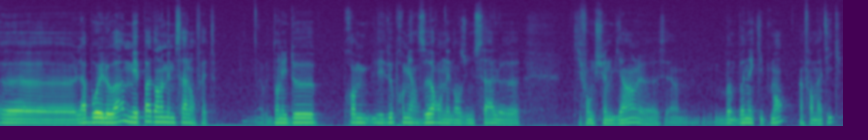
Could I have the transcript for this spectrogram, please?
euh, Labo LEA, mais pas dans la même salle en fait. Dans les deux, premières heures, on est dans une salle euh, qui fonctionne bien, bon, équipement informatique.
